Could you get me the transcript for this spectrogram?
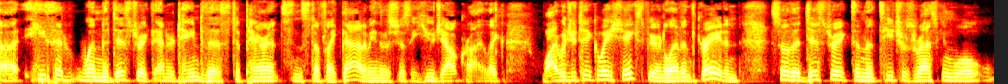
uh, he said when the district entertained this to parents and stuff like that, I mean, there was just a huge outcry. Like, why would you take away Shakespeare in 11th grade? And so the district and the teachers were asking, well,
